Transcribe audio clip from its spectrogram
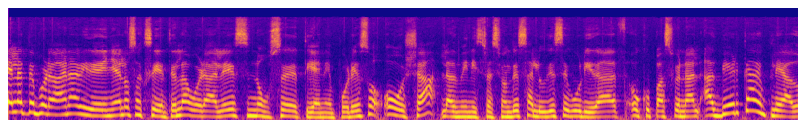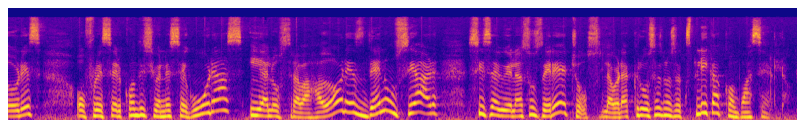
En la temporada navideña los accidentes laborales no se detienen. Por eso OSHA, la Administración de Salud y Seguridad Ocupacional, advierte a empleadores ofrecer condiciones seguras y a los trabajadores denunciar si se violan sus derechos. Laura Cruces nos explica cómo hacerlo.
